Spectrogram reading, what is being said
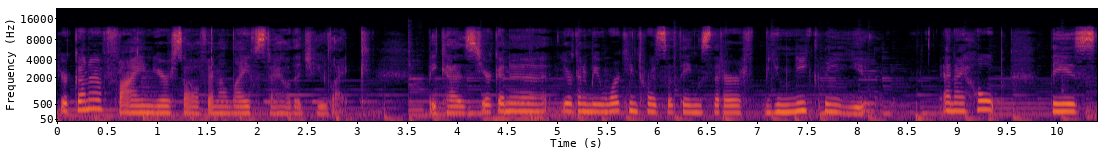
you're gonna find yourself in a lifestyle that you like because you're gonna you're gonna be working towards the things that are uniquely you. And I hope these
